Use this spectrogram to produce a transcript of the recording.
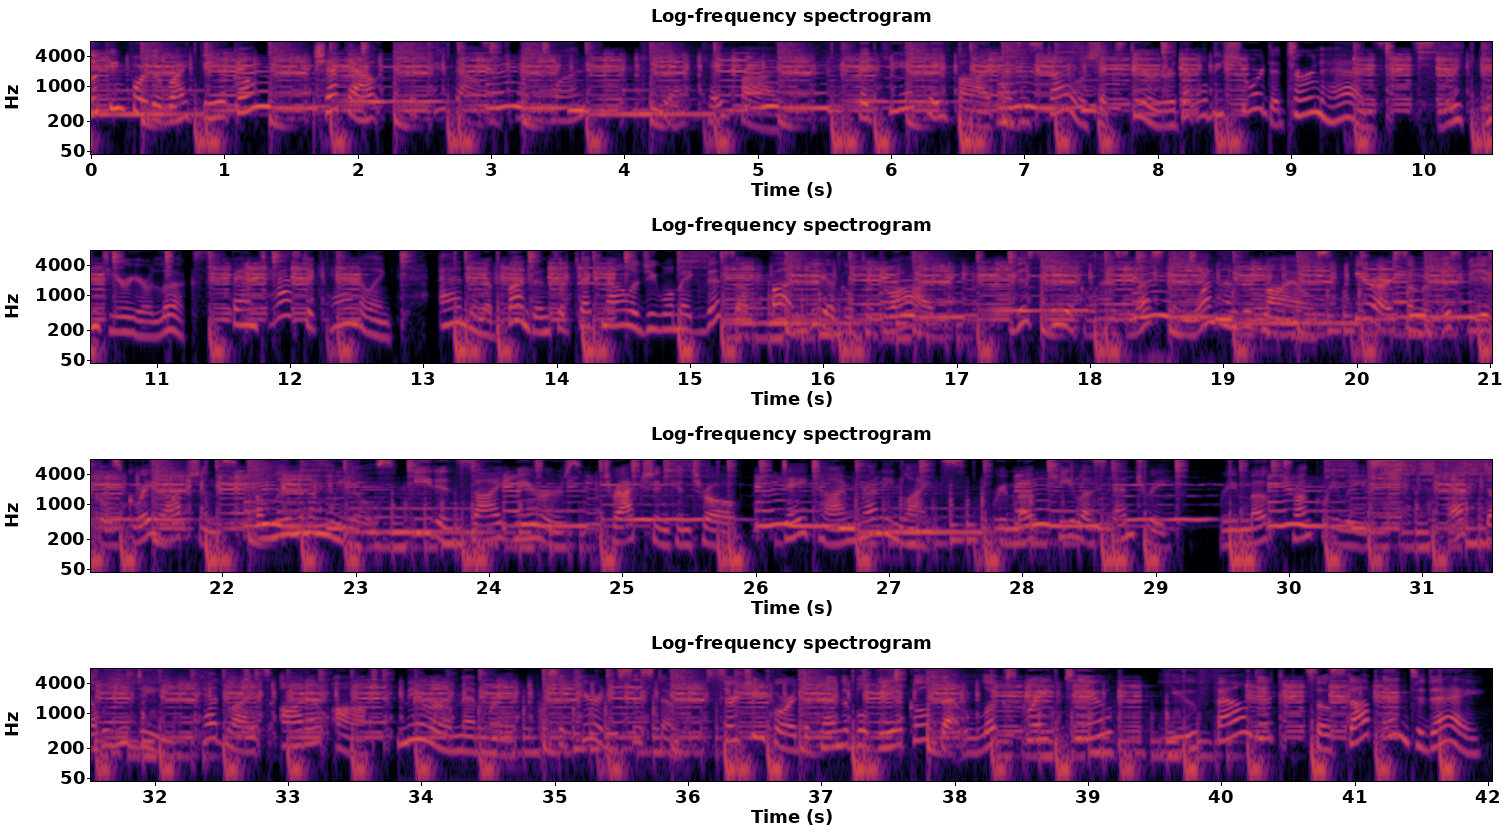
Looking for the right vehicle? Check out the 2021 Kia K5. The Kia K5 has a stylish exterior that will be sure to turn heads. Sleek interior looks, fantastic handling, and an abundance of technology will make this a fun vehicle to drive. This vehicle has less than 100 miles. Here are some of this vehicle's great options. Aluminum wheels, heated side mirrors, traction control, daytime running lights, remote keyless entry, remote trunk release, FWD, headlights auto off, mirror memory, security system. Searching for a dependable vehicle that looks great too? You found it, so stop in today.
